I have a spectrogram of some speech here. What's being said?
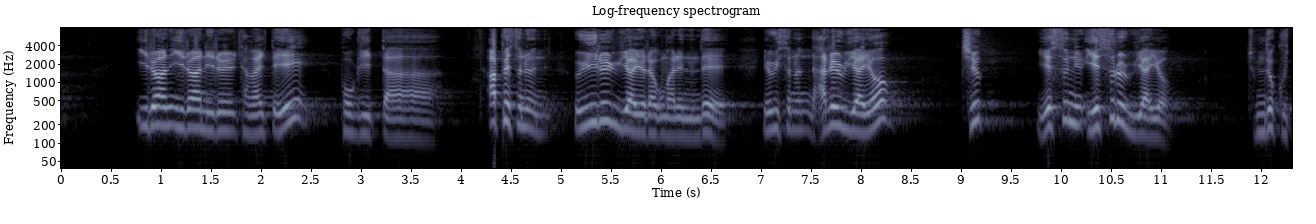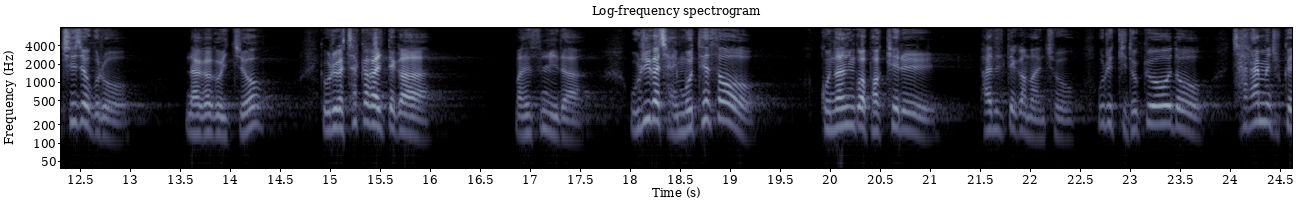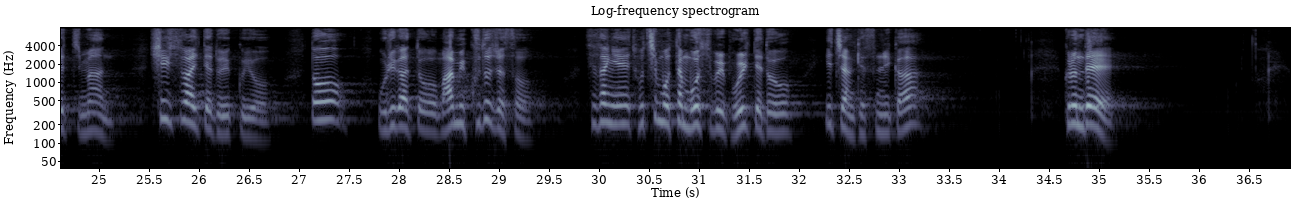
이러한 이러한 일을 당할 때에 복이 있다. 앞에서는 의를 위하여라고 말했는데 여기서는 나를 위하여 즉 예수 예수를 위하여 좀 더 구체적으로 나가고 있죠. 우리가 착각할 때가 많습니다. 우리가 잘못해서 고난과 박해를 받을 때가 많죠. 우리 기독교도 잘하면 좋겠지만 실수할 때도 있고요. 또 우리가 또 마음이 굳어져서 세상에 좋지 못한 모습을 보일 때도 있지 않겠습니까? 그런데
